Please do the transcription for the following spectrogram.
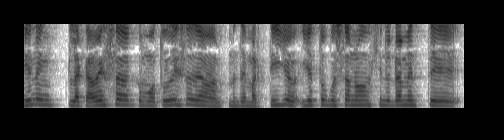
tienen la cabeza, como tú dices, de, de martillo. Y estos gusanos generalmente,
